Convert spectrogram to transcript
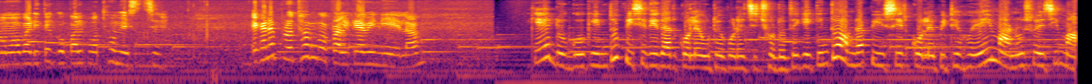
মামা বাড়িতে গোপাল প্রথম এসছে। এখানে প্রথম গোপালকে আমি নিয়ে এলাম। কে ডুগু? কিন্তু পিসি দিদার কোলে উঠে পড়েছে। ছোট থেকে কিন্তু আমরা পিসির কোলে পিঠে হয়েই মানুষ হয়েছি। মা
